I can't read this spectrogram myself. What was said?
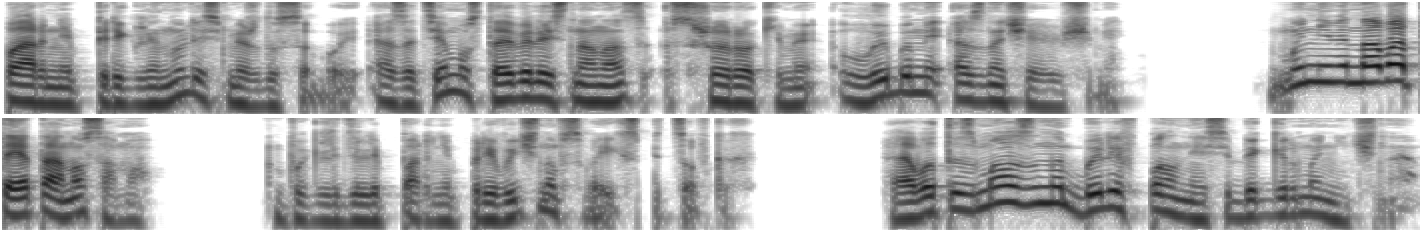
Парни переглянулись между собой, а затем уставились на нас с широкими лыбами, означающими. «Мы не виноваты, это оно само». Выглядели парни привычно в своих спецовках. А вот измазаны были вполне себе гармонично.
